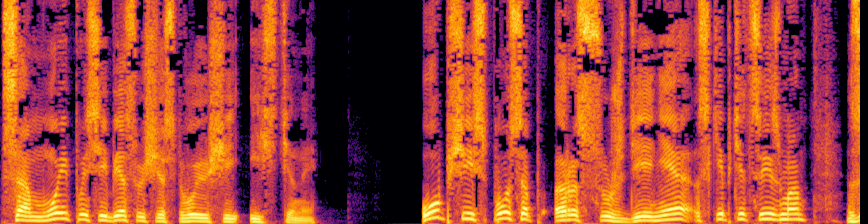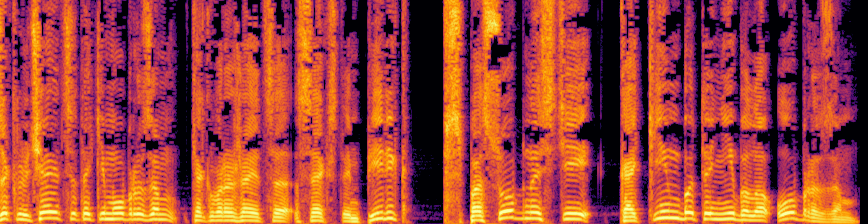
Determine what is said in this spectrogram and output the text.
самой по себе существующей истины. Общий способ рассуждения скептицизма заключается таким образом, как выражается секст-эмпирик, в способности каким бы то ни было образом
